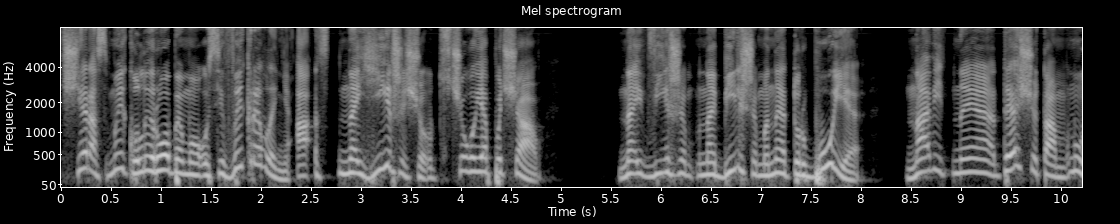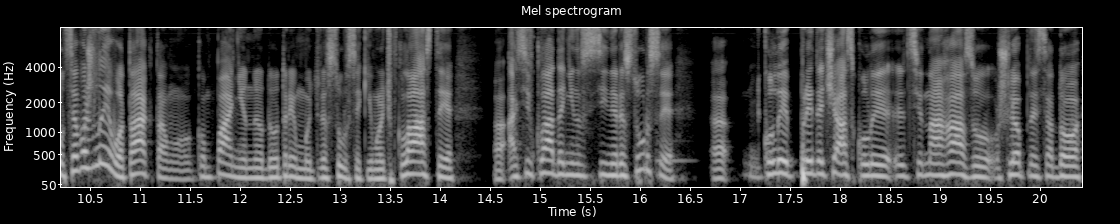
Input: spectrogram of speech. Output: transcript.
Ще раз, ми, коли робимо усі викривлення, а найгірше, що з чого я почав, найбільше, найбільше мене турбує навіть не те, що там, ну це важливо, так, там компанії не отримують ресурси, які можуть вкласти, а а ці вкладені інвестиційні ресурси, е, коли прийде час, коли ціна газу шльопнеться до,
